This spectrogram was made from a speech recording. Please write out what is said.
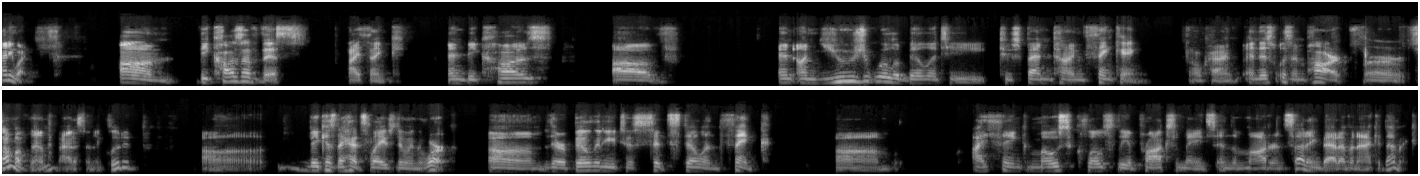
Anyway, um, because of this, I think, and because of an unusual ability to spend time thinking. Okay. And this was in part for some of them, Madison included, uh, because they had slaves doing the work. Um, their ability to sit still and think, um, I think, most closely approximates in the modern setting that of an academic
